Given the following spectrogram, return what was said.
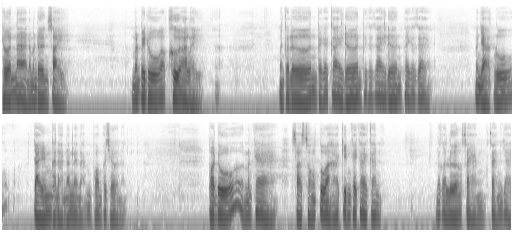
ชิญหน้านะ มันเดินใส่ มันไปดูว่าคืออะไร มันก็เดินไปใกล้ๆ เดิน ไปใกล้ๆ เดินไปใกล้ มันอยากรู้ใจมันขนาดนั้นเลยนะมันพร้อมเผชิญนะพอดูมันแค่สัตว์สองตัวหากินใกล้ๆกัน แล้วก็เรืองแสงแสงใหญ่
